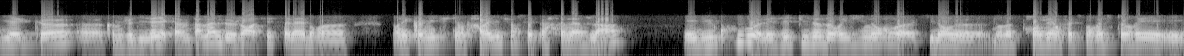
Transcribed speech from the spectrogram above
qui est que, comme je disais, il y a quand même pas mal de gens assez célèbres dans les comics qui ont travaillé sur ces personnages-là. Et du coup, les épisodes originaux euh, qui, dans, le, dans notre projet, en fait, sont restaurés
